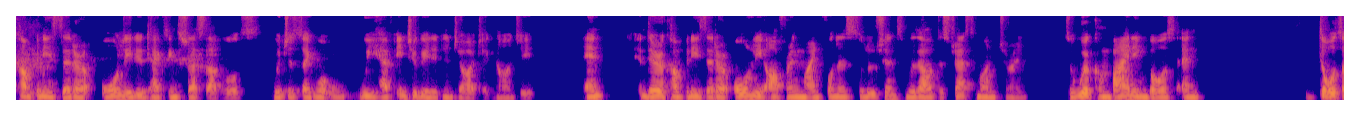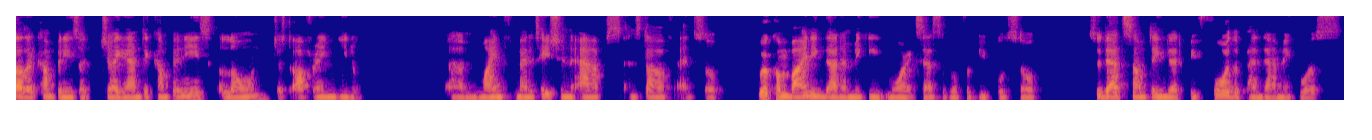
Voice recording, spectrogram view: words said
companies that are only detecting stress levels which is like what we have integrated into our technology. And there are companies that are only offering mindfulness solutions without the stress monitoring. So we're combining both and those other companies are gigantic companies alone just offering you know um, mind meditation apps and stuff. And so we're combining that and making it more accessible for people. So so that's something that before the pandemic was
